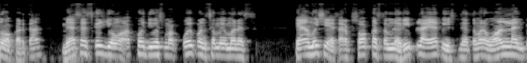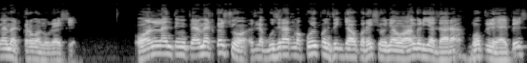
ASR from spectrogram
ન કરતા. મેસેજ કરજો. હું આખો દિવસમાં કોઈ પણ સમય મારે ટાઈમ હશે ત્યારે ચોક્કસ તમને રિપ્લાય આપીશ ને તમારે ઓનલાઈન પેમેન્ટ કરવાનું રહેશે. ઓનલાઈન તમે પેમેન્ટ કરશો એટલે ગુજરાતમાં કોઈ પણ જગ્યા ઉપર રહેશો એને હું આંગળીયા દ્વારા મોકલી આપીશ.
